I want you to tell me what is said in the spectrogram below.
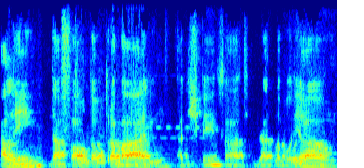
além da falta ao trabalho, a dispensa à atividade laboral,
